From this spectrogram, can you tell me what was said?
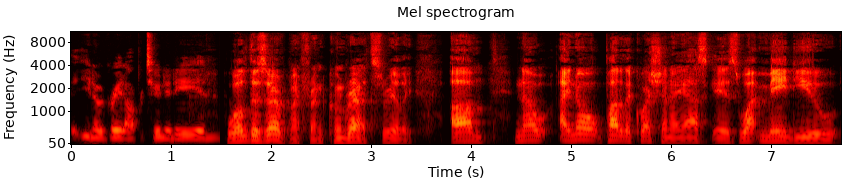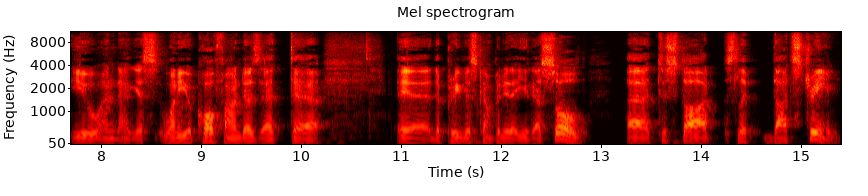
you know, great opportunity. And Well deserved, my friend. Congrats, really. Um, now, I know part of the question I ask is what made you, you, and I guess one of your co-founders at uh, uh, the previous company that you guys sold, uh, to start Slip.Stream,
